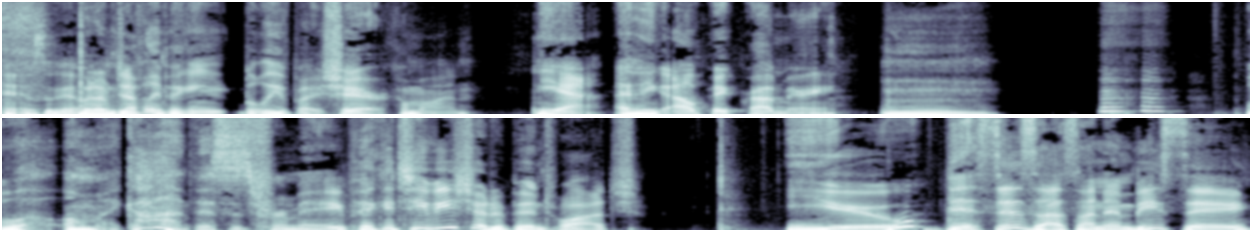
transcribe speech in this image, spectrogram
It was a good But one. I'm definitely picking Believe by Cher. Come on. yeah, I think I'll pick "Proud Mary." Mm. Well, oh my God, this is for me. Pick a TV show to binge watch. You, This is us on NBC.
